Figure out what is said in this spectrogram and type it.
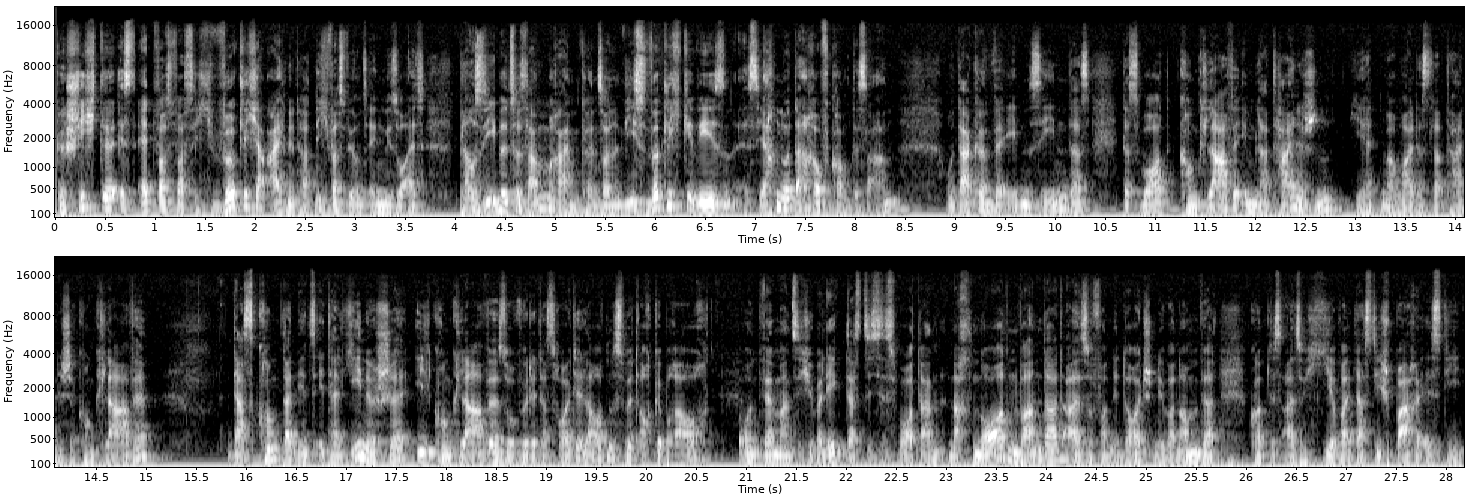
Geschichte ist etwas, was sich wirklich ereignet hat, nicht was wir uns irgendwie so als plausibel zusammenreimen können, sondern wie es wirklich gewesen ist. Ja, nur darauf kommt es an. Und da können wir eben sehen, dass das Wort Konklave im Lateinischen, hier hätten wir mal das lateinische Konklave, das kommt dann ins Italienische, il conclave, so würde das heute lauten, es wird auch gebraucht und wenn man sich überlegt, dass dieses Wort dann nach Norden wandert, also von den Deutschen übernommen wird, kommt es also hier, weil das die Sprache ist, die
